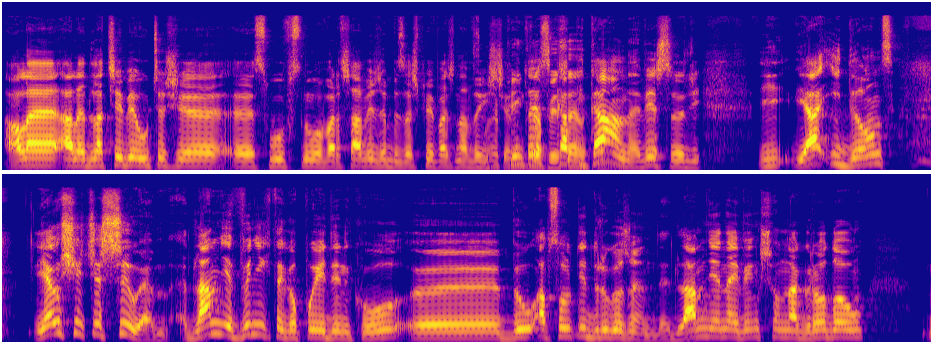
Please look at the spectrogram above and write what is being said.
ale, ale dla Ciebie uczę się e, słów snu o Warszawie, żeby zaśpiewać na wyjściu. piękna to jest piosenka. kapitalne, wiesz co chodzi. I ja idąc, ja już się cieszyłem. Dla mnie wynik tego pojedynku y, był absolutnie drugorzędny. Dla mnie największą nagrodą y,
